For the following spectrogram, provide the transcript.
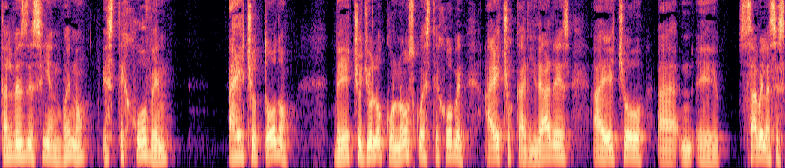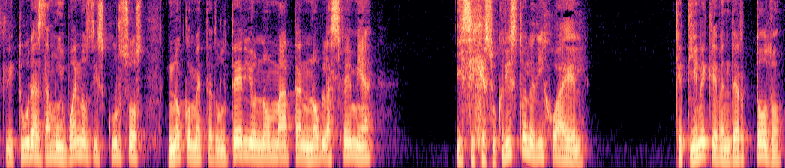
tal vez decían, bueno, este joven ha hecho todo. De hecho, yo lo conozco a este joven. Ha hecho caridades, ha hecho, ah, eh, sabe las escrituras, da muy buenos discursos, no comete adulterio, no mata, no blasfemia. Y si Jesucristo le dijo a él que tiene que vender todo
